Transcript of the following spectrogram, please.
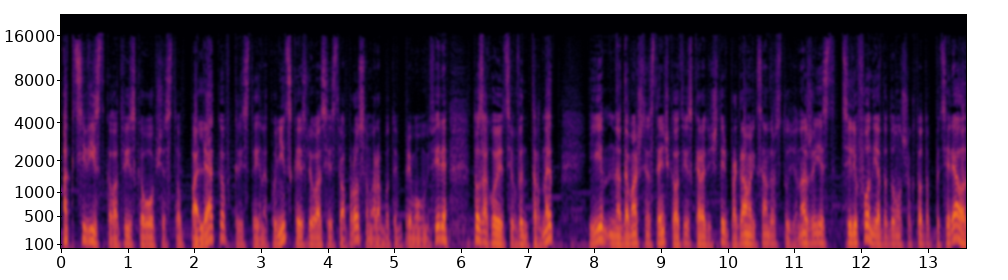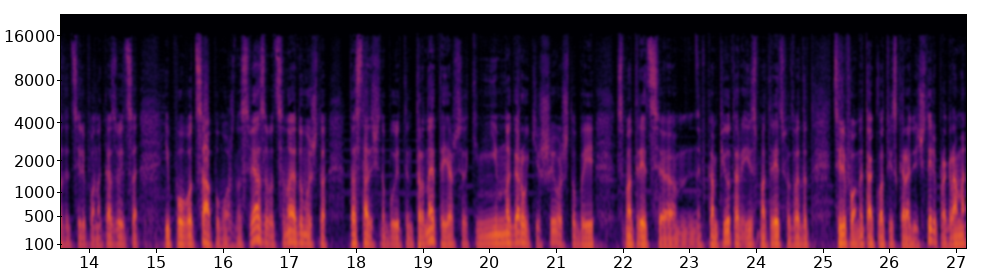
активистка Латвийского общества поляков Кристина Куницкая. Если у вас есть вопросы, мы работаем в прямом эфире, то заходите в интернет и домашняя страничка Латвийское радио 4, программа Александр Студия. У нас же есть телефон, я-то думал, что кто-то потерял этот телефон. Оказывается, и по WhatsApp можно связываться, но я думаю, что достаточно будет интернета. Я же все-таки не многорукий Шива, чтобы и смотреть э, в компьютер и смотреть вот в этот телефон. Итак, Латвийское радио 4, программа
